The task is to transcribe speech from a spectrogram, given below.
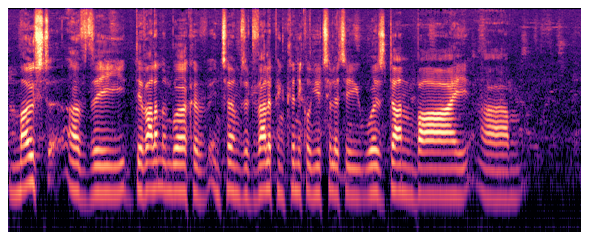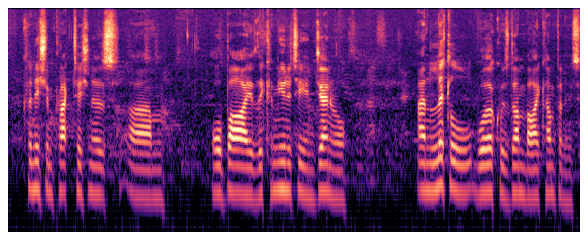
most of the development work of, in terms of developing clinical utility was done by um, clinician practitioners um, or by the community in general, and little work was done by companies.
